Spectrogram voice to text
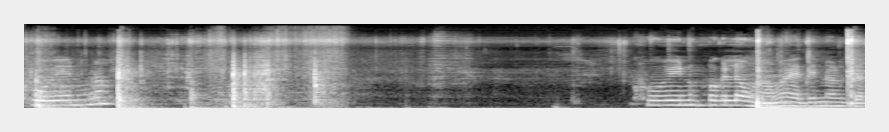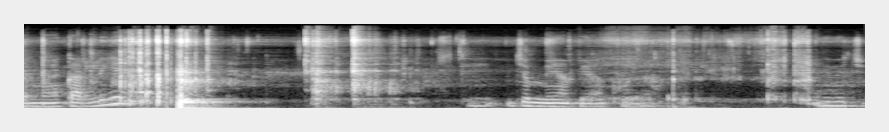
ਖੋਏ ਨੂੰ ਨਾ ਖੋਏ ਨੂੰ ਪਗਲਾਉਣਾ ਵਾ ਇਹਦੇ ਨਾਲ ਗਰਮਾ ਕਰ ਲਈਏ। ਤੇ ਜੰਮਿਆ ਪਿਆ ਖੋਇਆ। ਇਹਦੇ ਵਿੱਚ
